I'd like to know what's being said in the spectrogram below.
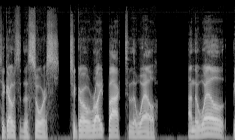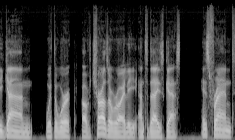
to go to the source, to go right back to the well. And the well began with the work of Charles O'Reilly and today's guest, his friend,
